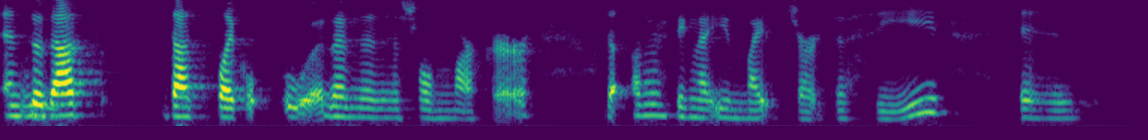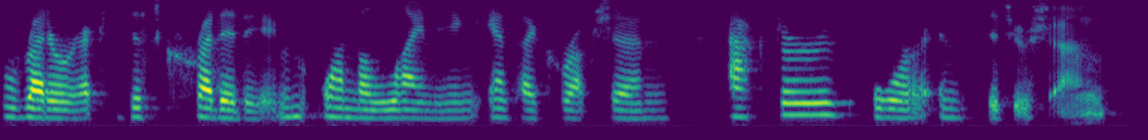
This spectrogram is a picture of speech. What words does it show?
And so that's that's like an initial marker. The other thing that you might start to see is rhetoric discrediting or maligning anti-corruption actors or institutions.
